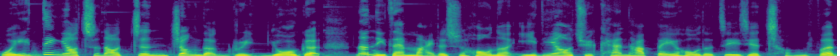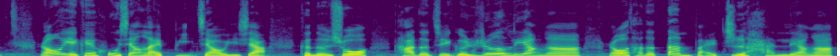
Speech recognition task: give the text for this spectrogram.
我一定要吃到真正的 Greek yogurt，那你在买的时候呢，一定要去看它背后的这些成分，然后也可以互相来比较一下，可能说它的这个热量啊，然后它的蛋白质含量啊，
